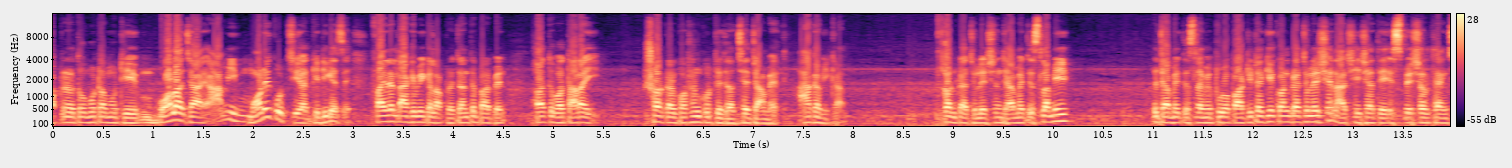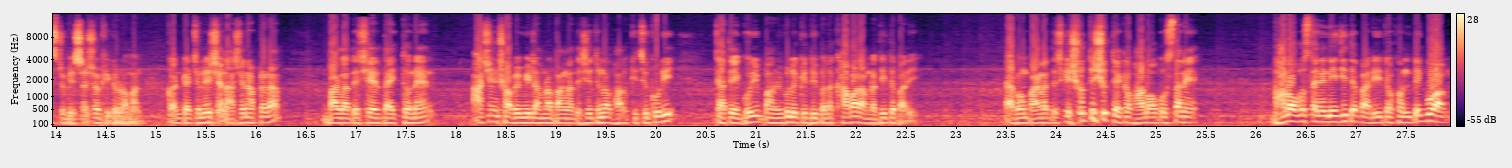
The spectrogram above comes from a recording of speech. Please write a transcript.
আপনারা তো মোটামুটি বলা যায়, আমি মনে করছি আর কি, ঠিক আছে? ফাইনালটা আগামীকাল আপনারা জানতে পারবেন, হয়তোবা তারাই সরকার গঠন করতে যাচ্ছে জামায়াত আগামীকাল। কনগ্রাচুলেশন জামায়াত ইসলামী। জামায়াত ইসলামী পুরো পার্টিটাকে কনগ্রাচুলেশন আর সেই সাথে স্পেশাল থ্যাঙ্কস টু বিশ্বাস শফিকুর রহমান। কনগ্রাচুলেশন আসেন আপনারা। বাংলাদেশের দায়িত্ব নেন। আসেন সবে মিলে আমরা বাংলাদেশের জন্য ভালো কিছু করি, যাতে গরিব মানুষগুলোকে দুই বেলা খাবার আমরা দিতে পারি। এবং বাংলাদেশকে সত্যি সত্যি একটা ভালো অবস্থানে ভালো অবস্থানে নিয়ে যেতে পারি। যখন দেখব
